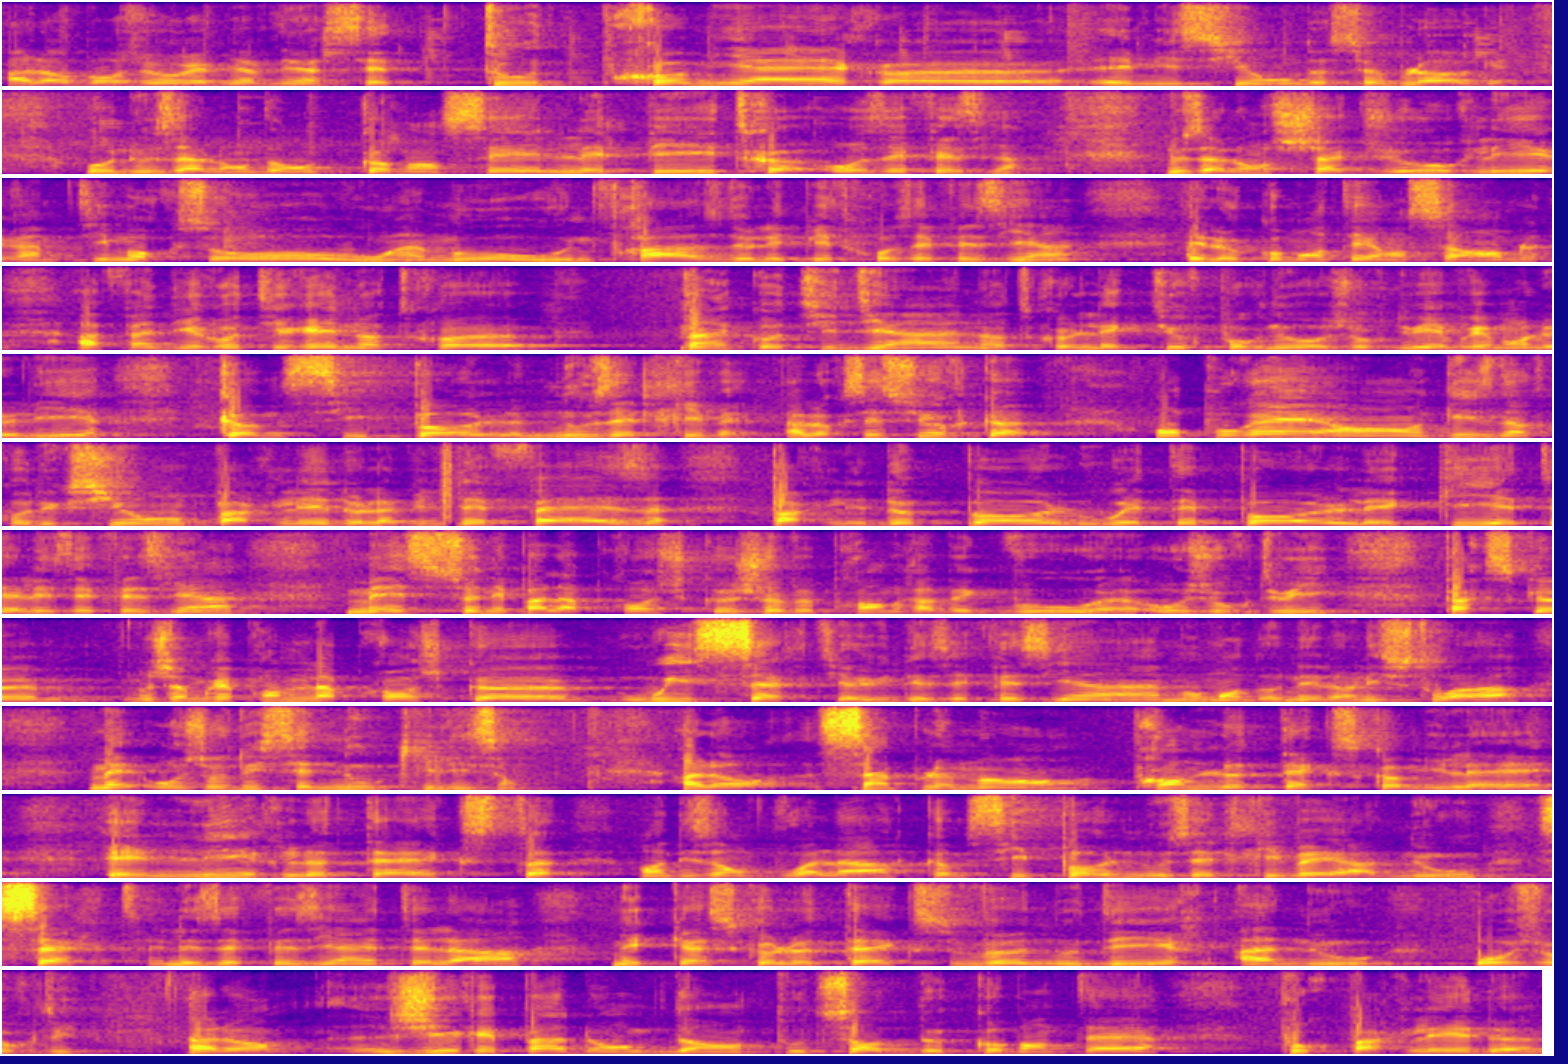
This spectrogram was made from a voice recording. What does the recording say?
Alors bonjour et bienvenue à cette toute première euh, émission de ce blog où nous allons donc commencer l'épître aux Éphésiens. Nous allons chaque jour lire un petit morceau ou un mot ou une phrase de l'épître aux Éphésiens et le commenter ensemble afin d'y retirer notre pain quotidien, notre lecture pour nous aujourd'hui est vraiment le lire comme si Paul nous écrivait. Alors c'est sûr que on pourrait, en guise d'introduction, parler de la ville d'Éphèse, parler de Paul, où était Paul et qui étaient les Éphésiens, mais ce n'est pas l'approche que je veux prendre avec vous euh, aujourd'hui, parce que j'aimerais prendre l'approche que, oui, certes, il y a eu des Éphésiens à un moment donné dans l'histoire, mais aujourd'hui, c'est nous qui lisons. Alors, simplement prendre le texte comme il est et lire le texte en disant voilà comme si Paul nous écrivait à nous. Certes, les Éphésiens étaient là, mais qu'est-ce que le texte veut nous dire à nous aujourd'hui? Alors, j'irai pas donc dans toutes sortes de commentaires pour parler de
